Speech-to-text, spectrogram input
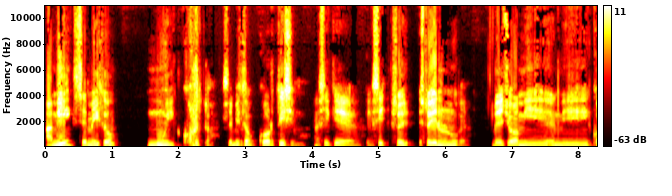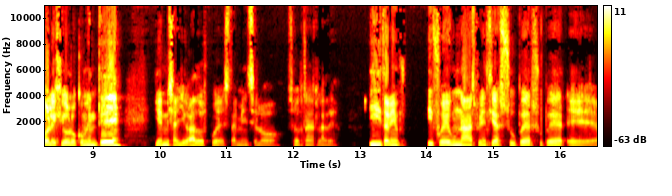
A mí se me hizo muy corto, se me hizo cortísimo. Así que, sí, estoy, estoy en una nube. De hecho, a mi, en mi colegio lo comenté y en mis allegados pues también se lo, se lo trasladé. Y también y fue una experiencia súper, súper eh,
